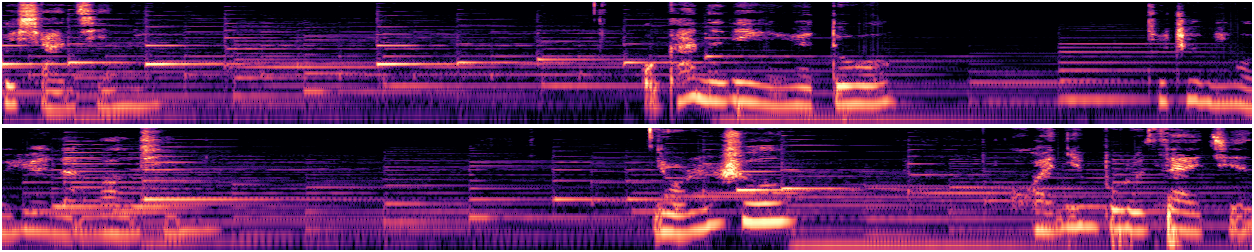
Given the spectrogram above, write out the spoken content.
会想起你。我看的电影越多，就证明我越难忘记你。有人说，怀念不如再见；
